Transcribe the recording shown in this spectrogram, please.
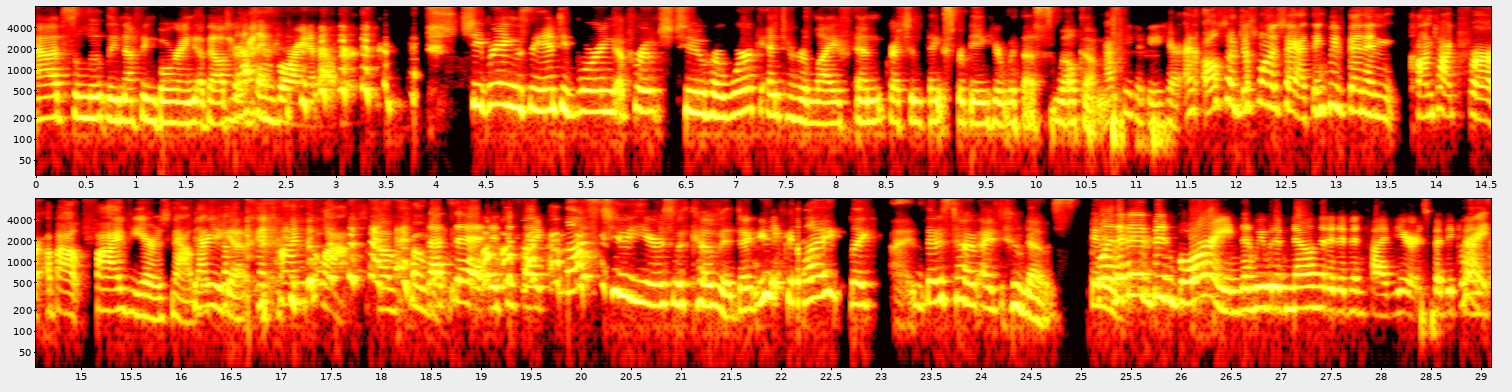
absolutely nothing boring about her. Nothing boring about her she brings the anti boring approach to her work and to her life. And Gretchen, thanks for being here with us. Welcome. Happy to be here. And also, just want to say, I think we've been in contact for about five years now. There That's you go. The time collapse of COVID. That's it. It's just like last two years with COVID. Don't you feel like like those times? who knows? Anyway. Well, if it had been boring, then we would have known that it had been five years. But because right.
